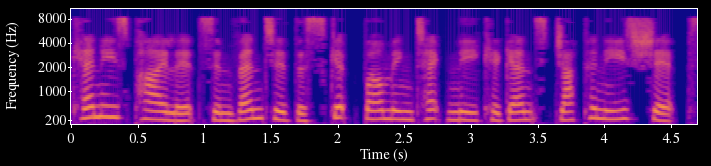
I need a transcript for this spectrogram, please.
Kenney's pilots invented the skip bombing technique against Japanese ships.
